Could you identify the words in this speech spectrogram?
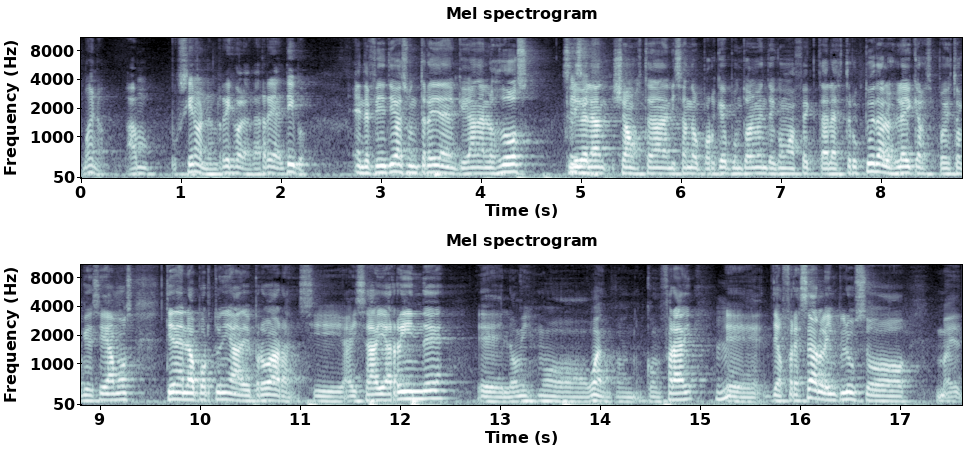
bueno, pusieron en riesgo la carrera del tipo. En definitiva, es un trade en el que ganan los dos. Sí, Cleveland, ya vamos a estar analizando por qué puntualmente cómo afecta la estructura. Los Lakers, por esto que decíamos, tienen la oportunidad de probar si Isaiah rinde. eh, lo mismo, bueno, con, con Fry. Eh, de ofrecerle incluso eh,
